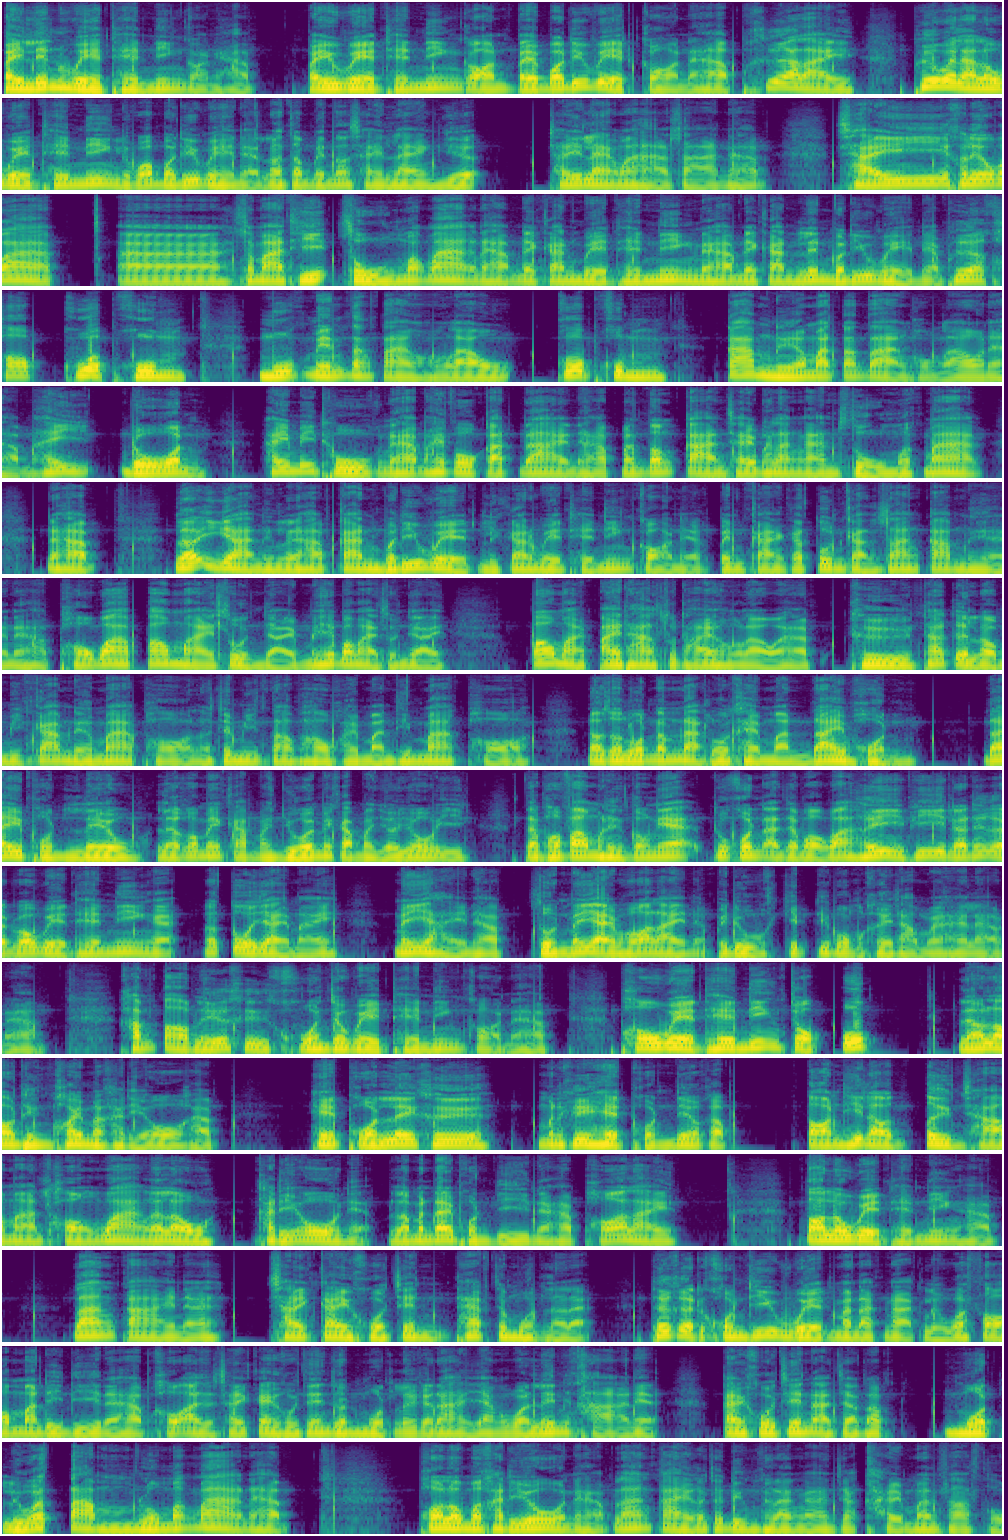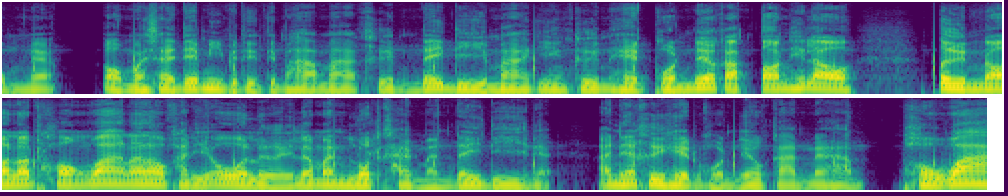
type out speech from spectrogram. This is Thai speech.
ไปเล่นเวทเทรนนิ่งก่อนครับ ไปเวทเทรนนิ่งก่อนไปบอดี้เวทก่อนนะครับ เพื่ออะไรเพื่อเวลาเราเวทเทรนนิ่งหรือว่าบอดี้เวทเนี่ยเราจำเป็นต้องใช้แรงเยอะ ใช้แรงมหาศาลนะครับ ใช้เขาเรียกว่าสมาธิสูงมาก ๆ นะครับ ในการเวทเทรนนิ่งนะครับ ในการเล่นบอดี้เวทเนี่ยเพื่อควบควบคุมมูฟเมนต์ต่างๆ ของเราควบคุมกล้ามเนื้อมัดต่างๆ ของเรานะครับ ให้โดนให้ไม่ถูกนะครับ ให้โฟกัสได้นะครับ มันต้องการใช้พลังงานสูงมากๆนะครับ แล้วอีกอย่างหนึ่งเลยครับ การบอดี้เวทหรือการเวทเทรนนิ่งก่อนเนี่ยเป็นการกระตุ้นการสร้างกล้ามเนื้อนะครับ เพราะว่าเป้าหมายส่วนใหญ่ไม่ใช่เป้าหมายส่วนใหญ่ เป้าหมายปลายทางสุดท้ายของเราอะครับคือถ้าเกิดเรามีกล้ามเนื้อมากพอ เราจะมีเตาเผาไขมันที่มากพอ เราจะลดน้ำหนักลดไขมันได้ผลได้ผลเร็ว แล้วก็ไม่กลับมาย้วยไม่กลับมาโยโย่อีก แต่พอฟังมาถึงตรงเนี้ยทุกคนอาจจะบอกว่าเฮ้ยพี่แล้วถ้าเกิดว่าเวทเทรนนิ่งอะแล้วตัวใหญ่ไหมไม่ใหญ่นะครับ ส่วนไม่ใหญ่เพราะอะไรเนี่ยไปดูคลิปที่ผมเคยทำไว้ให้แล้วนะครับคำตอบเลยก็คือควรจะเวทเทรนนิ่งก่อนนะครับ พอเวทเทรนนิ่งจบปุ๊บแล้วเราถึงค่อยมาคาร์ดิโอครับเหตุผลเลยคือมันคือเหตุผลเดียวกับ ตอนที่เราตื่นเช้ามาท้องว่างแล้วเราคาร์ดิโอเนี่ยแล้วมันได้ผลดีนะครับ เพราะอะไรตอนเราเวทเทรนนิ่งครับ ร่างกายนะ ใช้ไกลโคเจนแทบจะหมดแล้วแหละถ้าเกิดคนที่เวทมาหนักๆ หรือว่าซ้อมมาดีๆนะครับเขาอาจจะใช้ไกลโคเจนจนหมดเลยก็ได้ อย่างวันเล่นขาเนี่ยไกลโคเจนอาจจะแบบหมดหรือว่าต่ำลงมากๆนะครับ พอเรามาคาร์ดิโอนะครับร่างกายก็จะดึงพลังงานจากไขมันสะสมเนี่ยออกมาใช้ได้มีประสิทธิภาพมากขึ้น ได้ดีมากยิ่งขึ้น เหตุผลเดียวกับตอนที่เราตื่นนอนแล้วท้องว่างแล้วเราคาร์ดิโอเลย แล้วมันลดไขมันได้ดีเนี่ย อันนี้คือเหตุผลเดียวกันนะครับ เพราะว่า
